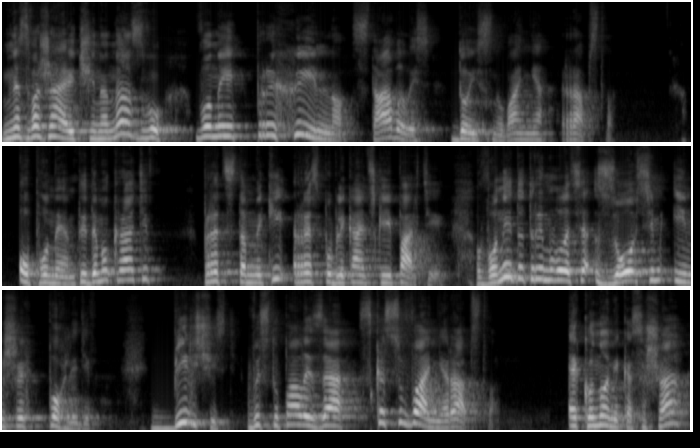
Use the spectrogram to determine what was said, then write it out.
Незважаючи на назву, вони прихильно ставились до існування рабства. Опоненти демократів представники республіканської партії. Вони дотримувалися зовсім інших поглядів. Більшість виступали за скасування рабства. Економіка США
